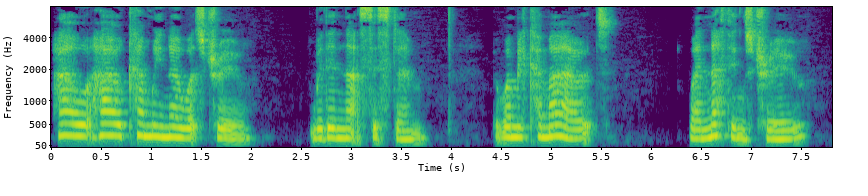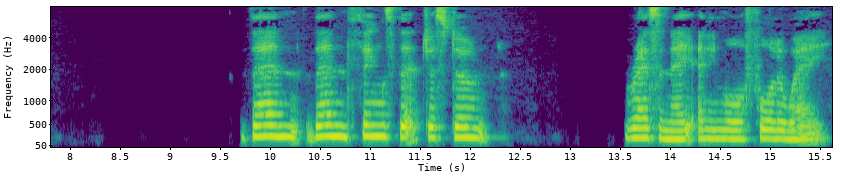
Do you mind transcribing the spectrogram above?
How, how can we know what's true within that system? But when we come out where nothing's true, then then things that just don't resonate anymore fall away.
